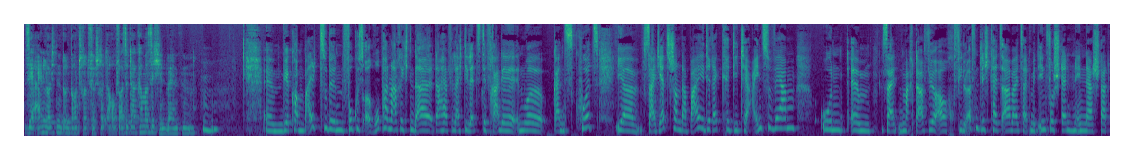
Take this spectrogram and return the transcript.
sehr einleuchtend und baut Schritt für Schritt auf. Also da kann man sich hinwenden. Mhm. Ähm, wir kommen bald zu den Fokus Europa Nachrichten. Da, daher vielleicht die letzte Frage nur ganz kurz. Ihr seid jetzt schon dabei, Direktkredite einzuwerben und ähm, seid, macht dafür auch viel Öffentlichkeitsarbeit, seid mit Infoständen in der Stadt.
